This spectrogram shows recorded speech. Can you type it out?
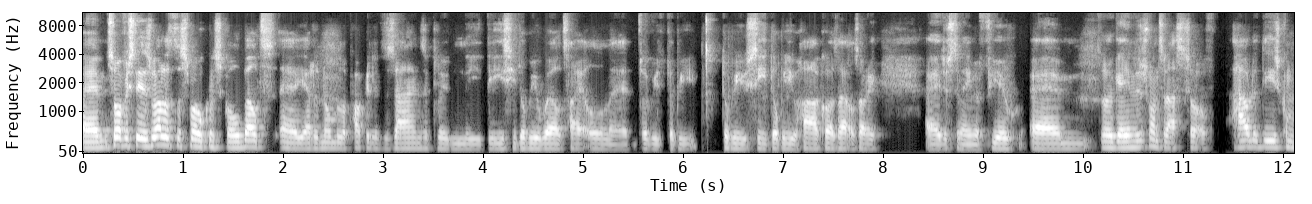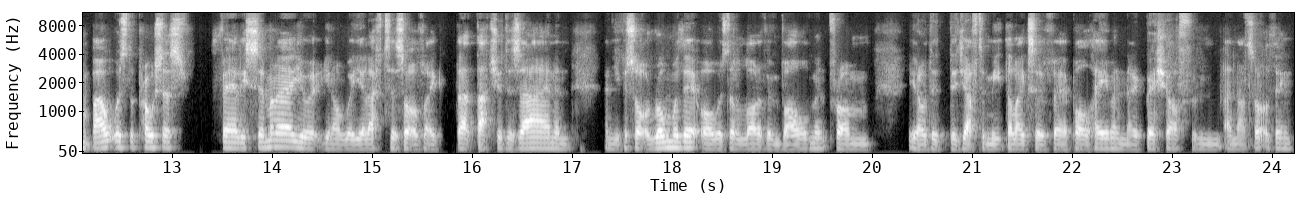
Um, so obviously, as well as the smokin' skull belts, uh, you had a number of popular designs, including the, the ECW World Title, uh, WW, WCW Hardcore Title. Sorry, uh, just to name a few. Um, so again, I just wanted to ask, sort of, how did these come about? Was the process fairly similar? You you know, where you left to sort of like that that's your design and and you can sort of run with it, or was there a lot of involvement from you know, did, did you have to meet the likes of uh, Paul Heyman and Eric Bischoff and, and that sort of thing?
